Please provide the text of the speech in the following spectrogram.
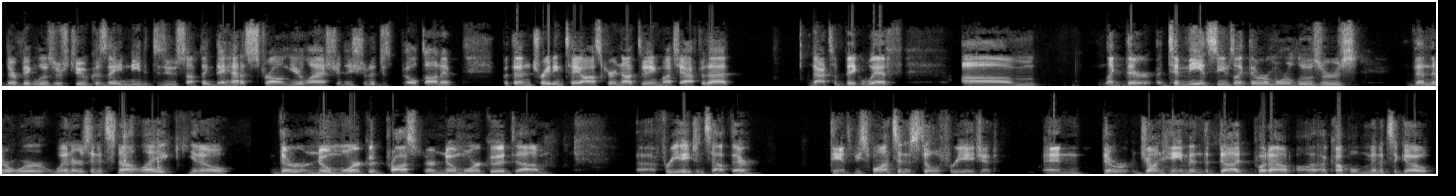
they're big losers too because they needed to do something. They had a strong year last year. They should have just built on it. But then trading Teoscar and not doing much after that, that's a big whiff. Um, like there to me, it seems like there were more losers than there were winners. And it's not like, you know, there are no more good pros or no more good um, uh, free agents out there. Dansby Swanson is still a free agent. and there, Jon Heyman, the dud, put out a couple minutes ago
